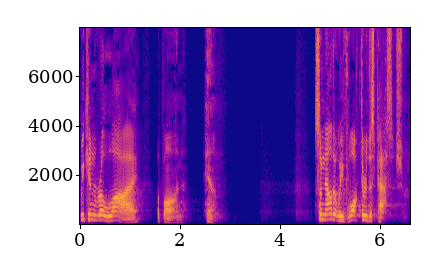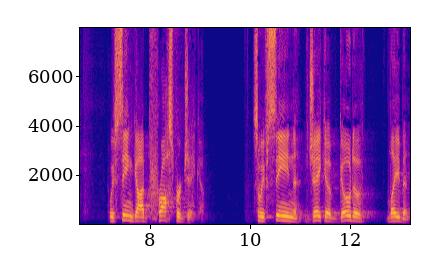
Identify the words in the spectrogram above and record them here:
We can rely upon him. So now that we've walked through this passage, we've seen God prosper Jacob. So we've seen Jacob go to Laban.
